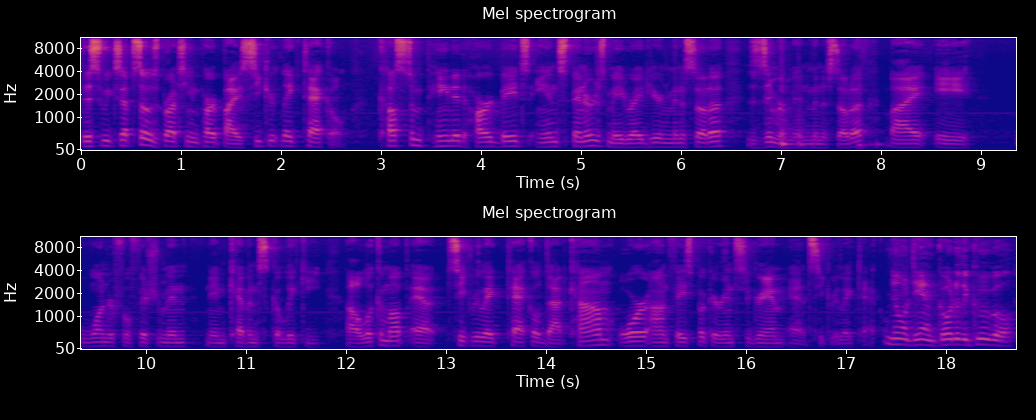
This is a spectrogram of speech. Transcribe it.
This week's episode is brought to you in part by Secret Lake Tackle. Custom painted hard baits and spinners made right here in Minnesota, Zimmerman, Minnesota, by a wonderful fisherman named Kevin Skalicki. Uh, look him up at secretlaketackle.com or on Facebook or Instagram at Secret Lake Tackle. No, Dan, go to the Google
